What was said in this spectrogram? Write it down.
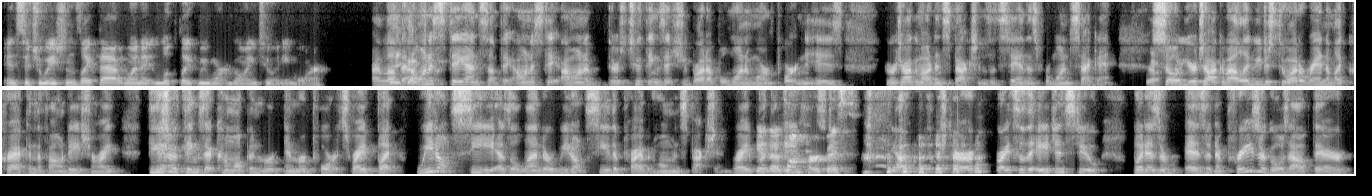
in situations like that when it looked like we weren't going to anymore. I love that. I want to stay on something. I want to stay. I want to. There's two things that she brought up, but one and more important is you were talking about inspections. Let's stay on this for one second. Yeah. So you're talking about like you just threw out a random like crack in the foundation, right? These yeah. are things that come up in re- in reports, right? But we don't see as a lender, we don't see the private home inspection, right? Yeah, but that's on purpose. yeah, for sure, right. So the agents do, but as a as an appraiser goes out there,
